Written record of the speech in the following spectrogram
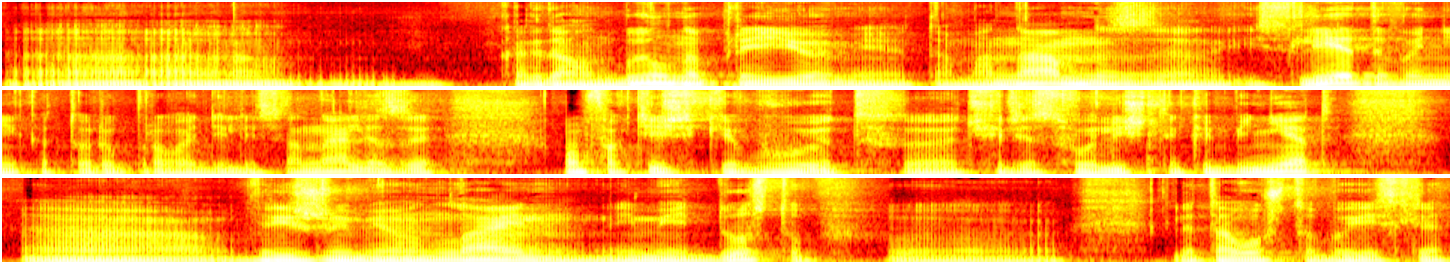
э, когда он был на приеме, там, анамнеза, исследований, которые проводились, анализы, он фактически будет через свой личный кабинет в режиме онлайн иметь доступ для того, чтобы если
